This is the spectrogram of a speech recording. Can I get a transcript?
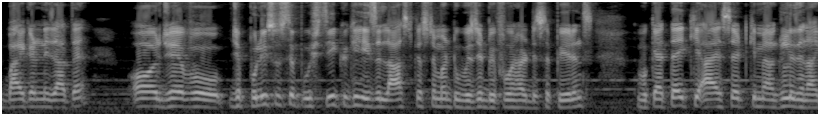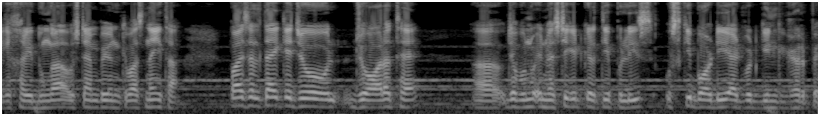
بائی کرنے جاتا ہے اور جو ہے وہ جب پولیس اس سے پوچھتی ہے، کیونکہ he is a last customer to visit before her disappearance وہ کہتا ہے کہ آئی سیٹ کہ میں اگلے دن آ کے خریدوں گا، اس ٹائم پہ ان کے پاس نہیں تھا۔ پتہ چلتا ہے کہ جو جو عورت ہے جب ان انویسٹیگیٹ کرتی ہے پولیس، اس کی باڈی ایڈورڈ گین کے گھر پہ۔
